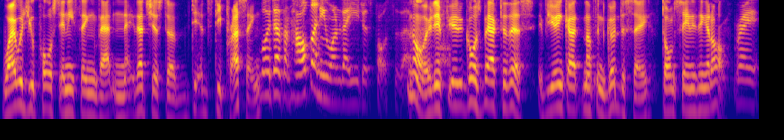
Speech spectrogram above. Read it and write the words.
Why would you post anything that ne- that's just a it's depressing? Well, it doesn't help anyone that you just posted that. no, and if it goes back to this, if you ain't got nothing good to say, don't say anything at all. right.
